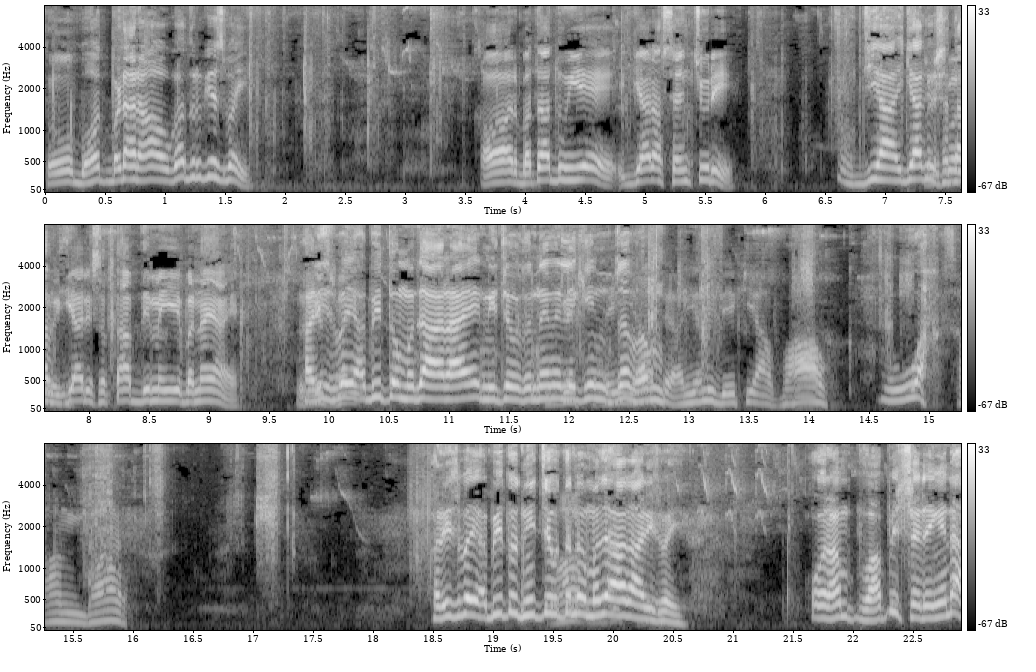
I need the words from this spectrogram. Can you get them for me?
तो बहुत बड़ा रहा होगा दुर्गेश भाई। और बता दूँ ये ग्यारह सेंचुरी। जी हाँ ग्यारहवीं शताब्दी। ग्यारहवीं शताब्दी में ये बनाया है। हरीश भाई अभी तो मज़ा आ रहा है नीचे उतरने में लेकिन जब हम हरियाली देखिए वाह वाह। शानदार। हरीश भाई अभी तो नीचे उतरने में मज़ा आ रहा है हरीश भाई। और हम वापस चढ़ेंगे ना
